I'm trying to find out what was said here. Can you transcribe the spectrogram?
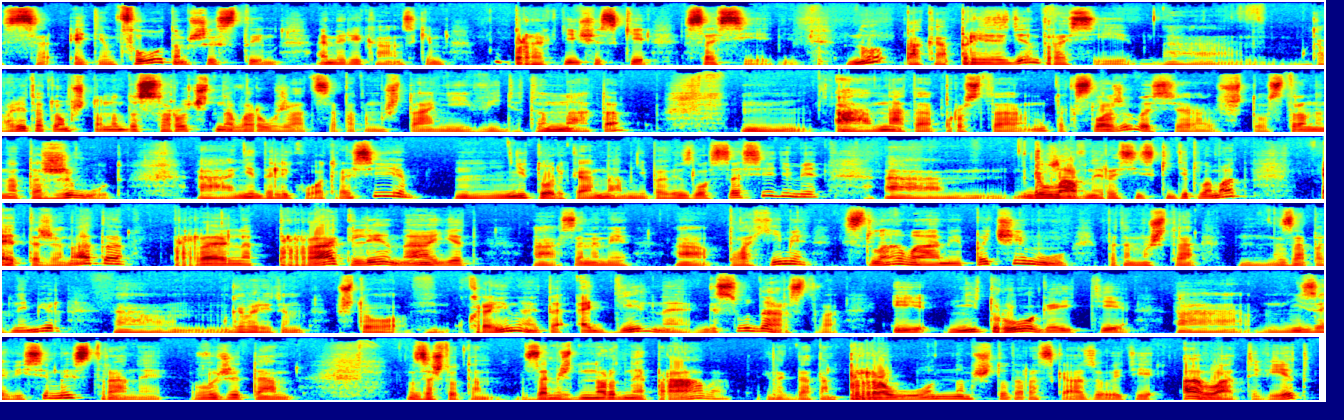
с этим флотом шестым американским практически соседи. Но пока президент России а, говорит о том, что надо срочно вооружаться, потому что они видят НАТО, а НАТО просто ну, так сложилось, э, что страны НАТО живут а, недалеко от России. Не только нам не повезло с соседями. А, главный российский дипломат, это же НАТО, правильно проклинает а, самими а, плохими словами. Почему? Потому что западный мир говорит им, что Украина это отдельное государство. И не трогайте а, независимые страны. Вы же там за что там? За международное право. Иногда там про ООН нам что-то рассказываете. А в ответ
